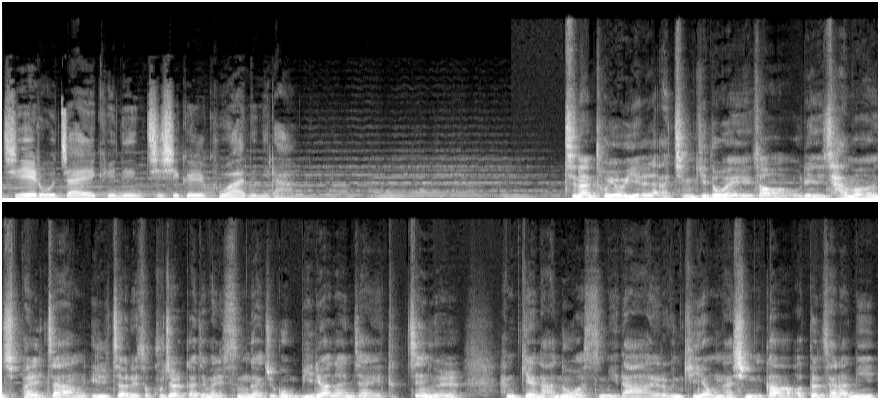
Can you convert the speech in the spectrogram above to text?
지혜로운 자의 귀는 지식을 구하느니라 지난 토요일 아침 기도회에서 우리 잠언 18장 1절에서 9절까지 말씀 가지고 미련한 자의 특징을 함께 나누었습니다. 여러분 기억나십니까? 어떤 사람이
